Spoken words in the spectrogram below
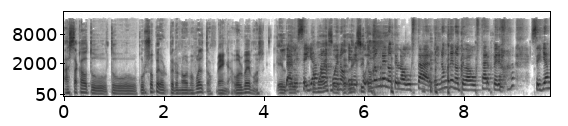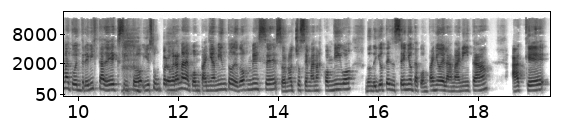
Has sacado tu, tu curso, pero, pero no hemos vuelto. Venga, volvemos. Dale, se llama, bueno, el, el, nombre no te va a gustar, el nombre no te va a gustar, pero se llama Tu entrevista de éxito y es un programa de acompañamiento de dos meses, son ocho semanas conmigo, donde yo te enseño, te acompaño de la manita a que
